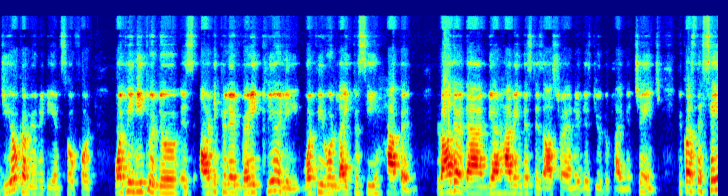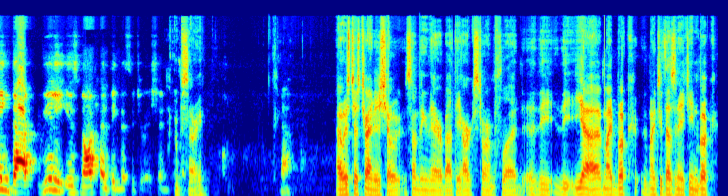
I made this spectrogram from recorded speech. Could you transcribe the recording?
NGO community and so forth, what we need to do is articulate very clearly what we would like to see happen rather than we are having this disaster and it is due to climate change. Because the saying that really is not helping the situation. I'm sorry. Yeah. I was just trying to show something there about the ARkStorm flood. Uh, the the yeah, my book, my 2018 book,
